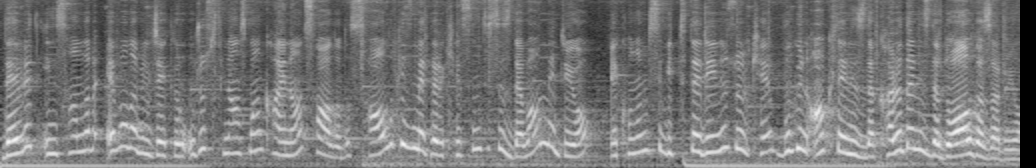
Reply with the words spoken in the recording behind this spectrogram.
Devlet insanlara ev alabilecekleri ucuz finansman kaynağı sağladı. Sağlık hizmetleri kesintisiz devam ediyor. Ekonomisi bitti dediğiniz ülke bugün Akdeniz'de, Karadeniz'de doğalgaz arıyor.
